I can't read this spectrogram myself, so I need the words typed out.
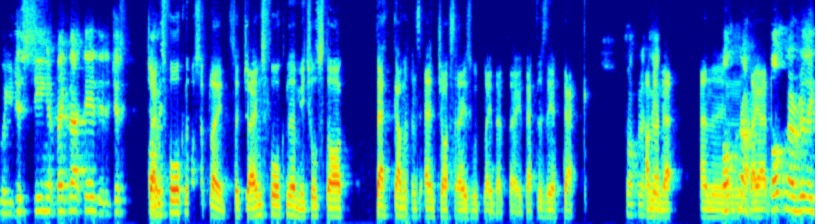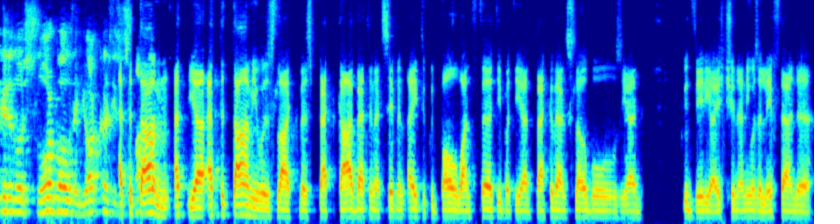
Were you just seeing it big that day? Did it just? James Faulkner also played. So James Faulkner, Mitchell Starc, Pat Cummins, and Josh Hazlewood played that day. That was the attack. Proper attack. I mean that. And then Faulkner, they had, Faulkner really good at those slower balls and Yorkers. He's at the time, at yeah, at the time he was like this bat guy batting at seven eight who could bowl one thirty, but he had backer and slow balls. He had good variation, and he was a left-hander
